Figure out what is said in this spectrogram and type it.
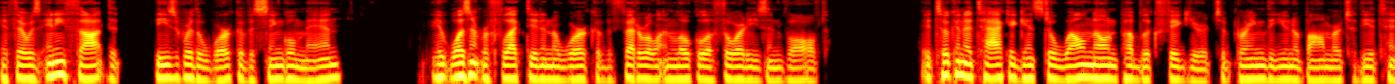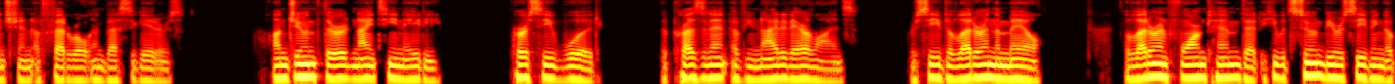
If there was any thought that these were the work of a single man, it wasn't reflected in the work of the federal and local authorities involved. It took an attack against a well known public figure to bring the Unabomber to the attention of federal investigators. On June 3, 1980, Percy Wood, the president of United Airlines, received a letter in the mail. The letter informed him that he would soon be receiving a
